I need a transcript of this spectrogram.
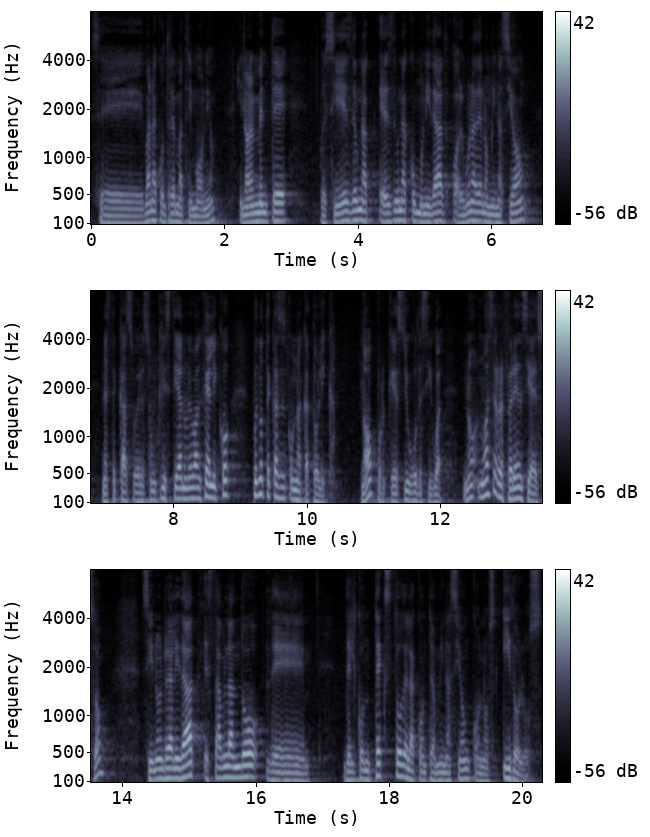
se van a contraer matrimonio. Y normalmente, pues si es de una, es de una comunidad o alguna denominación, en este caso eres un cristiano, un evangélico, pues no te cases con una católica, ¿no? Porque es yugo desigual. No, no hace referencia a eso, sino en realidad está hablando de, del contexto de la contaminación con los ídolos.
